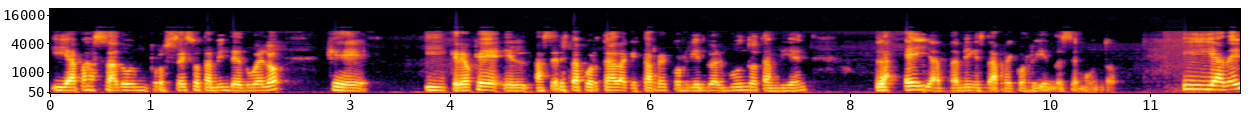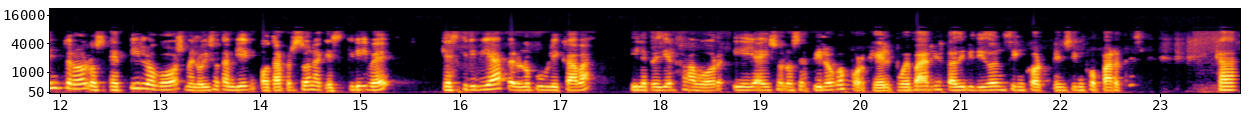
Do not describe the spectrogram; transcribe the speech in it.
y ha pasado un proceso también de duelo que, y creo que el hacer esta portada que está recorriendo el mundo también, la, ella también está recorriendo ese mundo. Y adentro, los epílogos, me lo hizo también otra persona que escribe, que escribía pero no publicaba, y le pedí el favor y ella hizo los epílogos porque el poemario está dividido en cinco, en cinco partes. Cada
